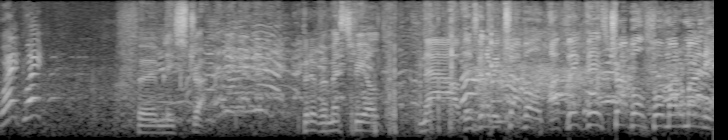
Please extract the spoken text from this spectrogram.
Wait, wait. Firmly struck. Bit of a misfield. Now there's going to be trouble. I think there's trouble for Marumani.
